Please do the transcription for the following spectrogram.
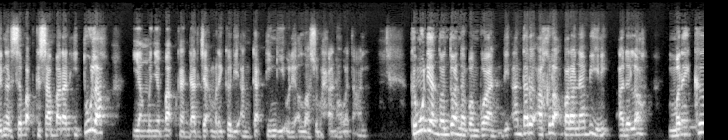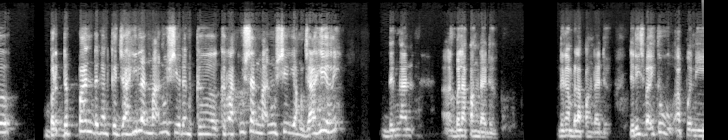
dengan sebab kesabaran itulah yang menyebabkan darjat mereka diangkat tinggi oleh Allah Subhanahu Wa Taala. Kemudian tuan-tuan dan puan-puan, di antara akhlak para nabi ini adalah mereka berdepan dengan kejahilan manusia dan kerakusan manusia yang jahil ni dengan uh, berlapang dada dengan belapang dada. Jadi sebab itu apa ni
